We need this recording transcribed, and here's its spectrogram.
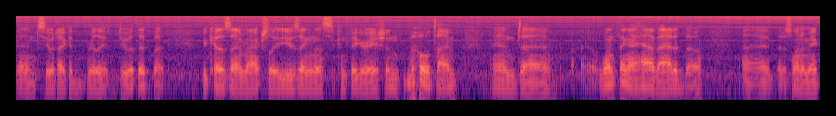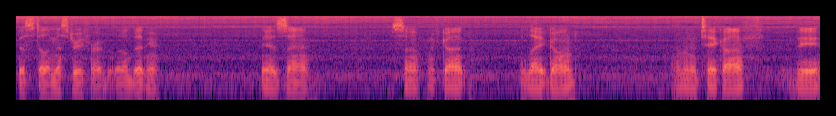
and see what I could really do with it, but because I'm actually using this configuration the whole time, and uh, one thing I have added though, uh, I just want to make this still a mystery for a little bit here, is, uh, so we've got the light going. I'm going to take off the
